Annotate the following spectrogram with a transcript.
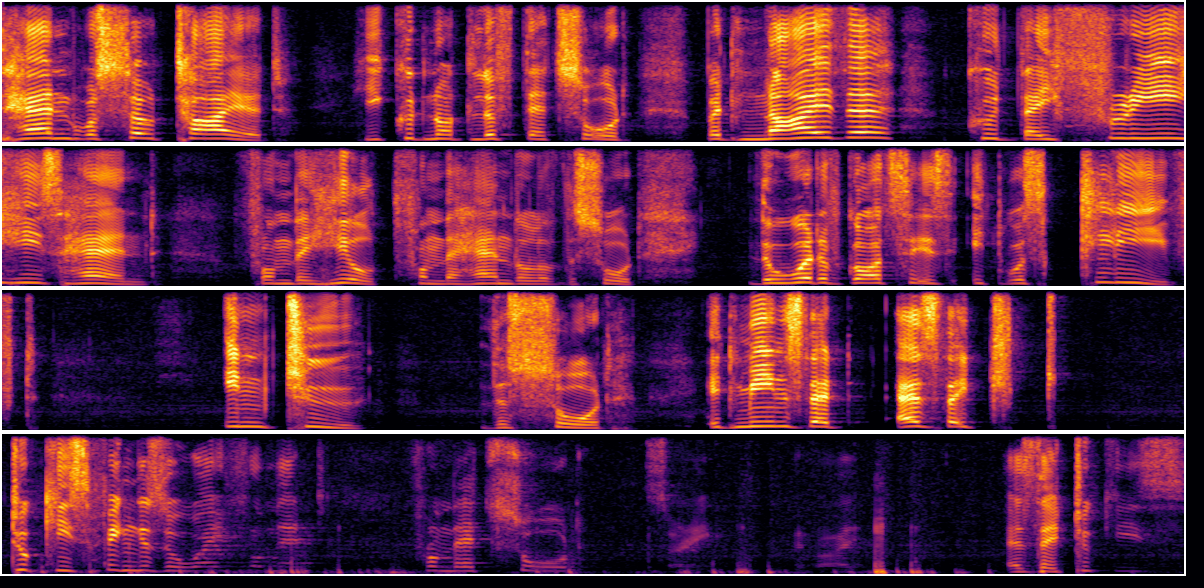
hand was so tired he could not lift that sword, but neither could they free his hand from the hilt, from the handle of the sword. The word of God says it was cleaved into the sword. It means that as they took his fingers away from that, from that sword, as they took his.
